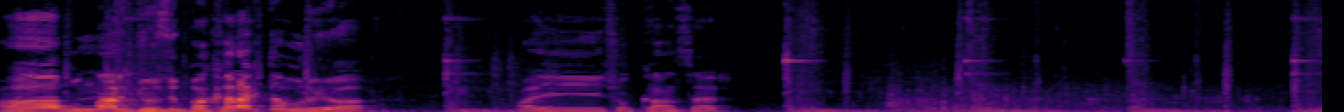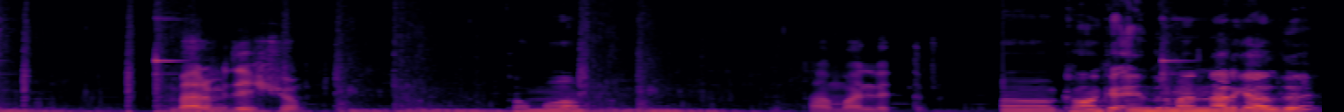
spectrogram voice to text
Aa bunlar gözü bakarak da vuruyor. Ay çok kanser. Mermi değişiyorum. Tamam. Tamam hallettim. Aa, kanka endermenler geldi.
